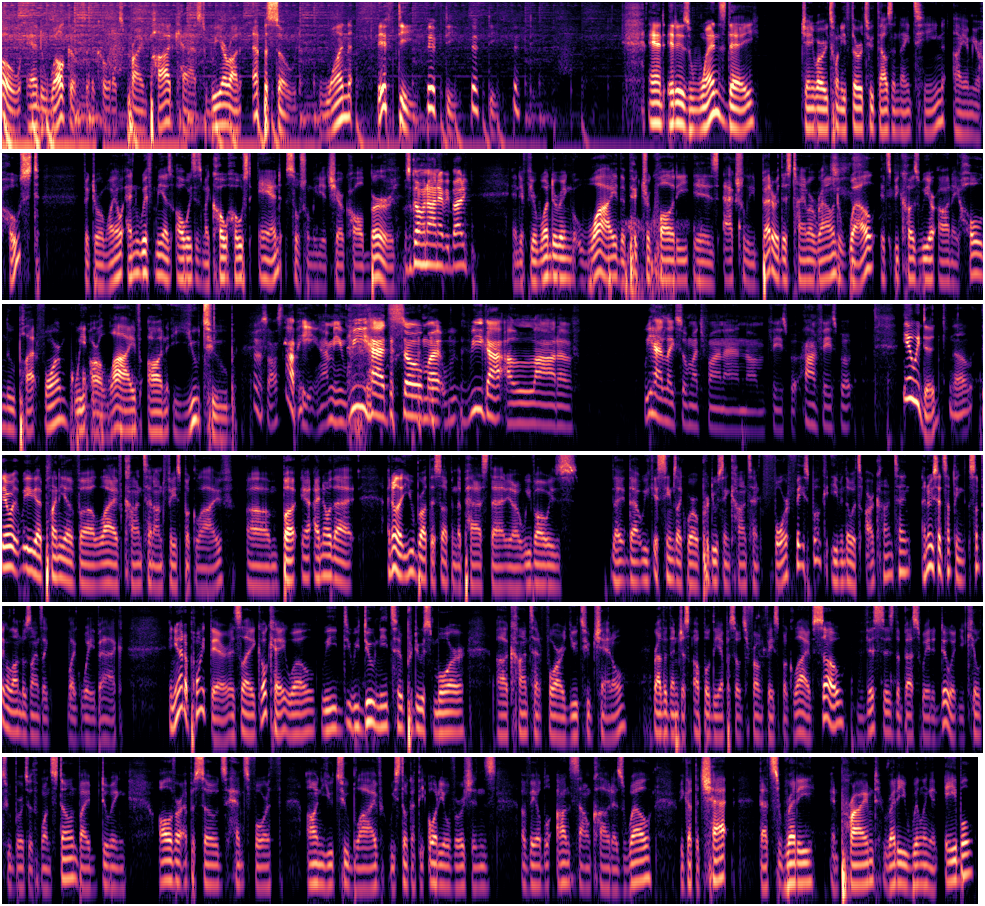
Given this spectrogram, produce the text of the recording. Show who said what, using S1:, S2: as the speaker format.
S1: Hello and welcome to the Codex Prime podcast. We are on episode 150, 50, 50, 50. And it is Wednesday, January 23rd, 2019. I am your host, Victor Omayo, and with me, as always, is my co host and social media chair, Carl Bird.
S2: What's going on, everybody?
S1: And if you're wondering why the picture quality is actually better this time around, well, it's because we are on a whole new platform. We are live on YouTube.
S2: First of all, stop hating. I mean, we had so much. we- We got a lot of. We had like so much fun on um, Facebook. On Facebook,
S1: Yeah, we did. No, there were, we had plenty of uh, live content on Facebook Live. Um, but yeah, I know that I know that you brought this up in the past that you know we've always that, that we it seems like we're producing content for Facebook, even though it's our content. I know you said something something along those lines like like way back, and you had a point there. It's like okay, well we do, we do need to produce more uh, content for our YouTube channel rather than just upload the episodes from Facebook Live. So, this is the best way to do it. You kill two birds with one stone by doing all of our episodes henceforth on YouTube Live. We still got the audio versions available on SoundCloud as well. We got the chat that's ready and primed, ready, willing, and able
